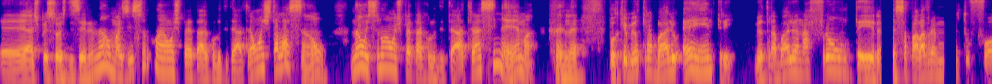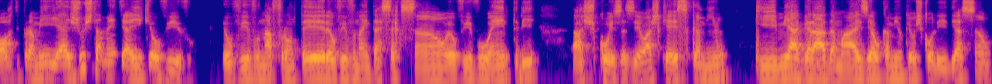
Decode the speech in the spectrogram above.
é, as pessoas dizerem: não, mas isso não é um espetáculo de teatro, é uma instalação. Não, isso não é um espetáculo de teatro, é cinema. Né? Porque meu trabalho é entre, meu trabalho é na fronteira. Essa palavra é muito forte para mim e é justamente aí que eu vivo. Eu vivo na fronteira, eu vivo na intersecção, eu vivo entre as coisas. E eu acho que é esse caminho que me agrada mais e é o caminho que eu escolhi de ação.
